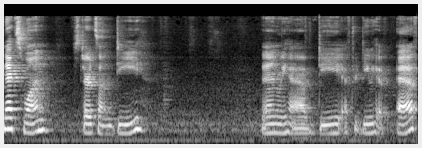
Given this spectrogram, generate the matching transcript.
Next one starts on D. Then we have D. After D, we have F.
